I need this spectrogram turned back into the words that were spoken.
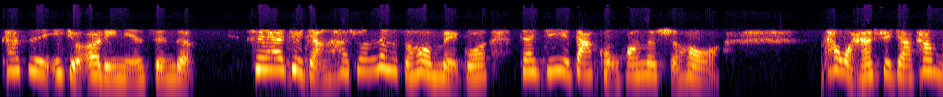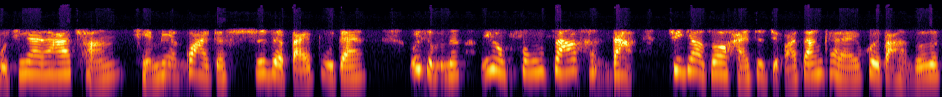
他是一九二零年生的，所以他就讲他说那个时候美国在经济大恐慌的时候，他晚上睡觉，他母亲在他床前面挂一个湿的白布单。为什么呢？因为风沙很大，睡觉之后孩子嘴巴张开来会把很多的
